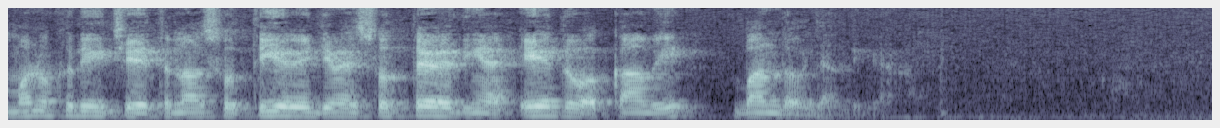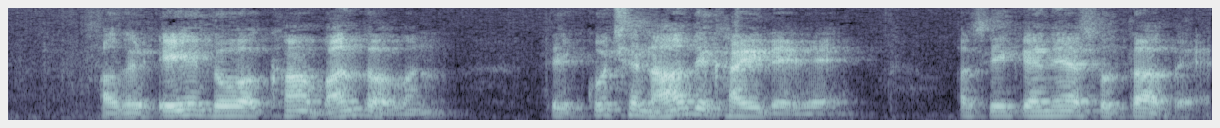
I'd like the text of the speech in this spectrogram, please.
ਮਨੁੱਖ ਦੀ ਚੇਤਨਾ ਸੁੱਤੀ ਹੋਈ, ਜਿਵੇਂ ਸੁੱਤੇ ਹੋਏ ਦੀਆਂ ਇਹ ਦੋ ਅੱਖਾਂ ਵੀ ਬੰਦ ਹੋ ਜਾਂਦੀਆਂ ਅਗਰ ਇਹ ਦੋ ਅੱਖਾਂ ਬੰਦ ਹੋਵਨ ਤੇ ਕੁਝ ਨਾ ਦਿਖਾਈ ਦੇਵੇ, ਅਸੀਂ ਕਹਿੰਦੇ ਆ ਸੁੱਤਾ ਪਿਆ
